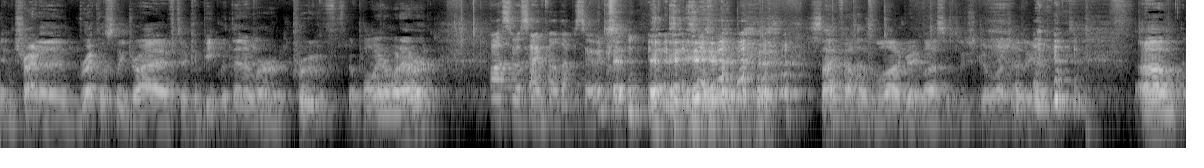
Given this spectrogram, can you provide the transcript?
and try to recklessly drive to compete with them or prove a point or whatever. Also a Seinfeld episode. Seinfeld has a lot of great lessons. We should go watch that again. Um,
